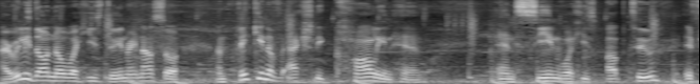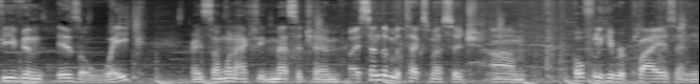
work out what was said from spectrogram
I really don't know what he's doing right now, so I'm thinking of actually calling him and seeing what he's up to, if he even is awake right? So I'm gonna actually message him. I send him a text message. Um, hopefully he replies and he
